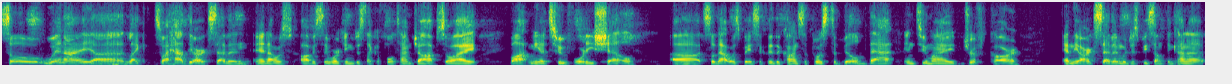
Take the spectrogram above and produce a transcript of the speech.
So when I uh, like, so I had the RX-7, and I was obviously working just like a full-time job. So I bought me a 240 shell. Uh, so that was basically the concept was to build that into my drift car, and the RX-7 would just be something kind of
